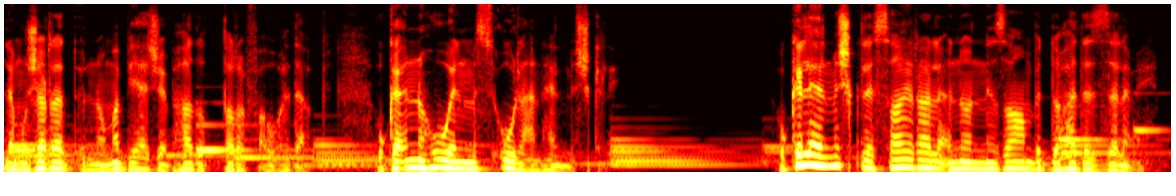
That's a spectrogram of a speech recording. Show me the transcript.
لمجرد أنه ما بيعجب هذا الطرف أو هداك وكأنه هو المسؤول عن هالمشكلة. وكل هالمشكلة صايرة لأنه النظام بده هذا الزلمة.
